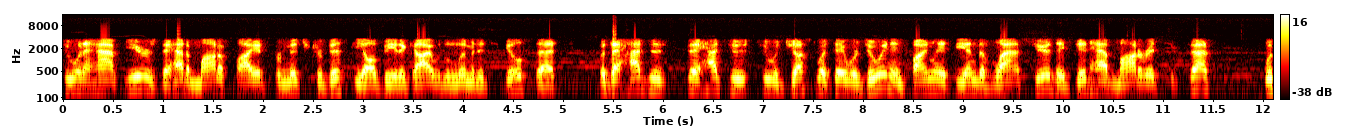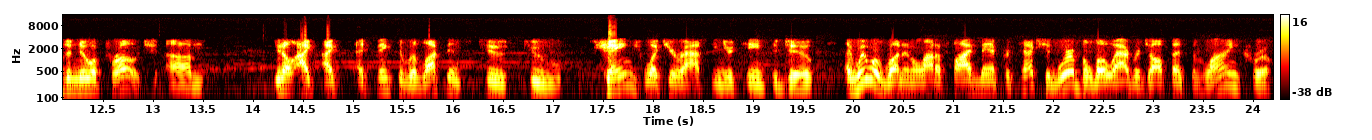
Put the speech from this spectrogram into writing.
two and a half years. They had to modify it for Mitch Trubisky, albeit a guy with a limited skill set but they had to they had to to adjust what they were doing. And finally, at the end of last year, they did have moderate success with a new approach. Um, you know, I, I I think the reluctance to to change what you're asking your team to do. Like we were running a lot of five man protection. We're a below average offensive line crew.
